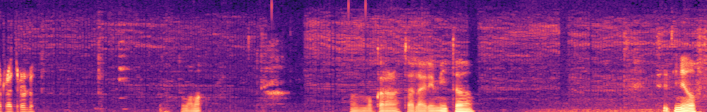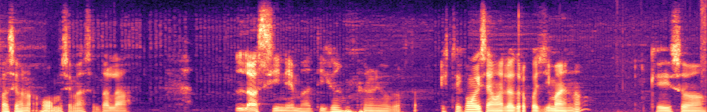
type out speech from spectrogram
Corratrolo. Tu mamá. Vamos a invocar a nuestra lagrimita. Si tiene dos fases o no. Oh, se me va a saltar la. La cinemática. Pero no importa. Este, ¿cómo que se llama el otro? Kojima, ¿no? Que hizo.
